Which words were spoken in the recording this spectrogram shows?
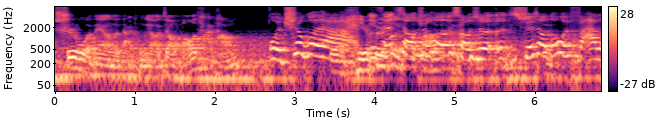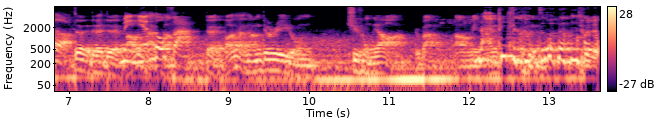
吃过那样的打虫药，叫宝塔糖。我吃过呀，以前小时候小学呃学校都会发的。对对对，每年都发。对，宝塔糖就是一种驱虫药啊，是吧？啊，每年拿槟榔做的吗？对，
